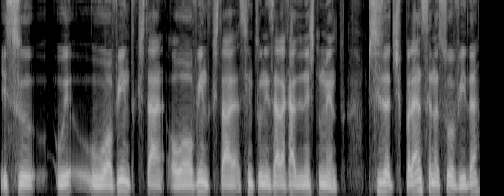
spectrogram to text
E se o, o ouvinte que está, ou o ouvinte que está a sintonizar a rádio neste momento, precisa de esperança na sua vida,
